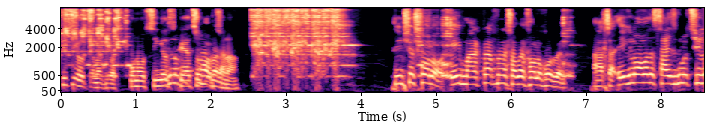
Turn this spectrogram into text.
কিছুই হচ্ছে না কোনো সিঙ্গেল স্ক্র্যাচও পড়ছে না। না। তিনশো ষোলো এই মার্কটা আপনারা সবাই ফলো করবেন। আচ্ছা এগুলো আমাদের সাইজগুলো ছিল।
